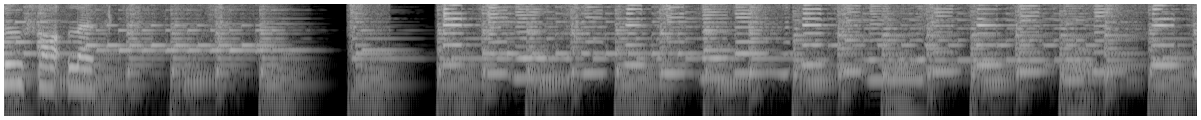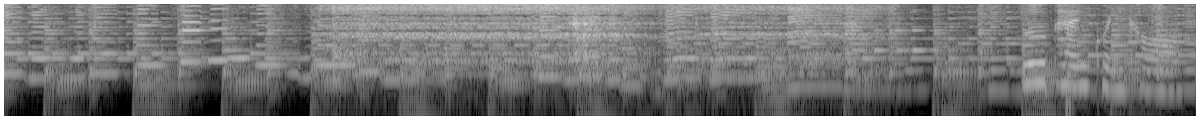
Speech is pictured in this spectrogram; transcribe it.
Blue Ford left. Blue Penguin car.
